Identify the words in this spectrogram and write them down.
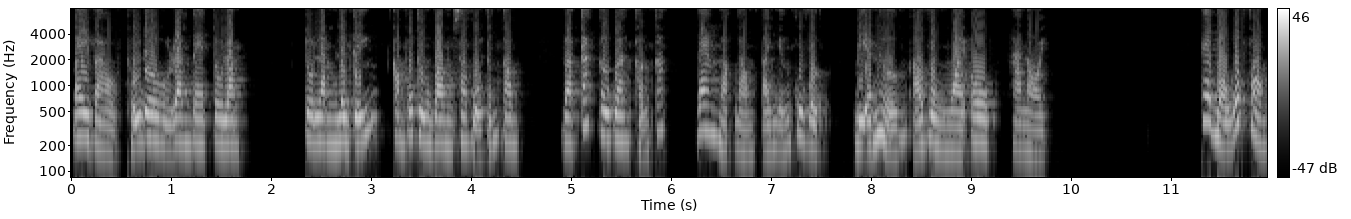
bay vào thủ đô Rande Tô Lâm. Tô Lâm lên tiếng không có thương vong sau vụ tấn công và các cơ quan khẩn cấp đang hoạt động tại những khu vực bị ảnh hưởng ở vùng ngoại ô Hà Nội. Theo Bộ Quốc phòng,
